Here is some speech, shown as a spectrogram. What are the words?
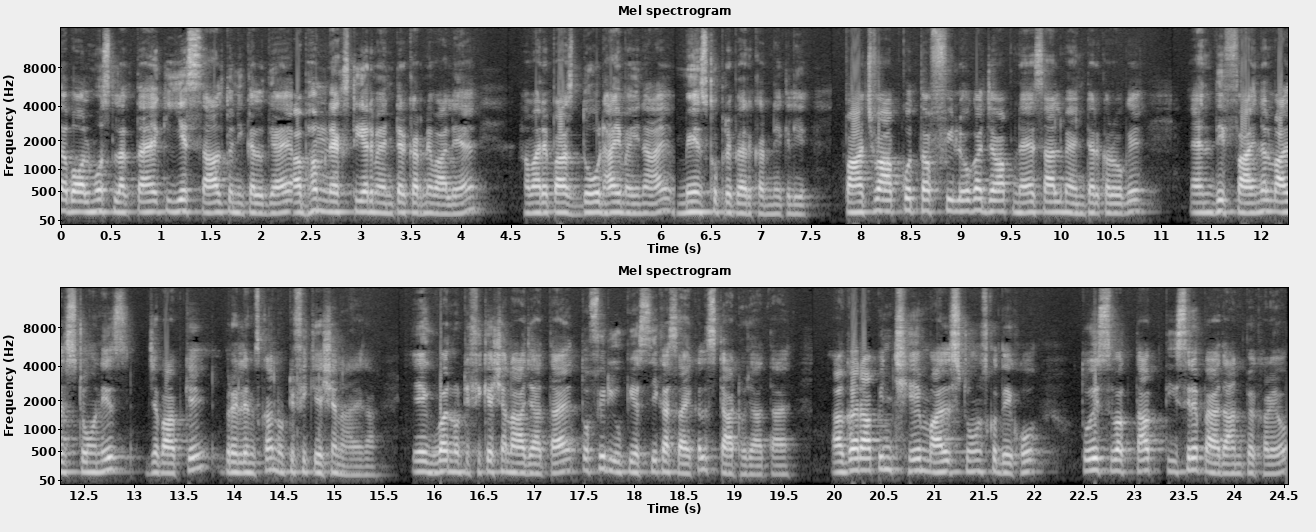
तब ऑलमोस्ट लगता है कि ये साल तो निकल गया है, अब हम नेक्स्ट ईयर में एंटर करने वाले हैं। हमारे पास दो ढाई महीना है मेंस को प्रिपेयर करने के लिए। पाँचवा आपको तब फील होगा जब आप नए साल में एंटर करोगे and the final milestone is जब आपके प्रीलिम्स का नोटिफिकेशन आएगा। एक बार नोटिफिकेशन आ जाता है तो फिर यूपीएससी का साइकिल स्टार्ट हो जाता है। अगर आप इन छः माइलस्टोन्स को देखो तो इस वक्त आप तीसरे पायदान पे खड़े हो।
